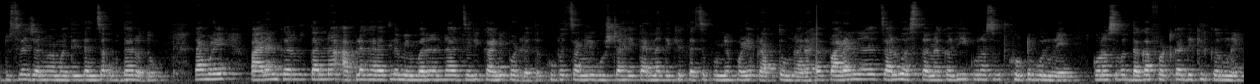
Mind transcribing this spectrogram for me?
दुसऱ्या जन्मामध्ये त्यांचा उद्धार होतो. त्यामुळे पारायण करताना आपल्या घरातल्या मेंबरांना जरी कानी पडलं तर खूपच चांगली गोष्ट आहे. त्यांना देखील त्याचं पुण्यफळे प्राप्त होणार आहे. पारायण चालू असताना कधीही कोणासोबत खोटं बोलू नये. कोणासोबत दगाफटका देखील करू नये.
